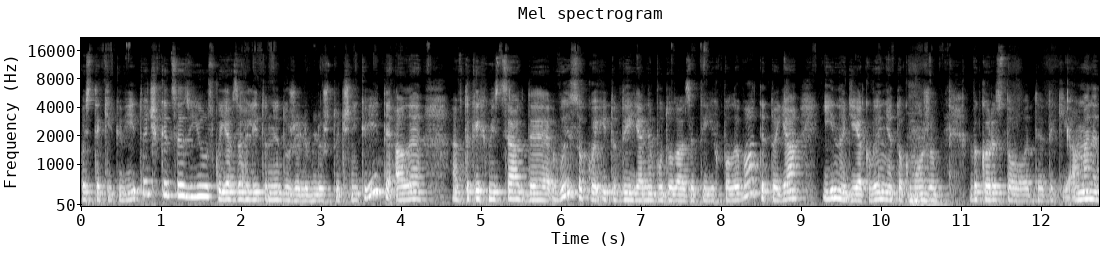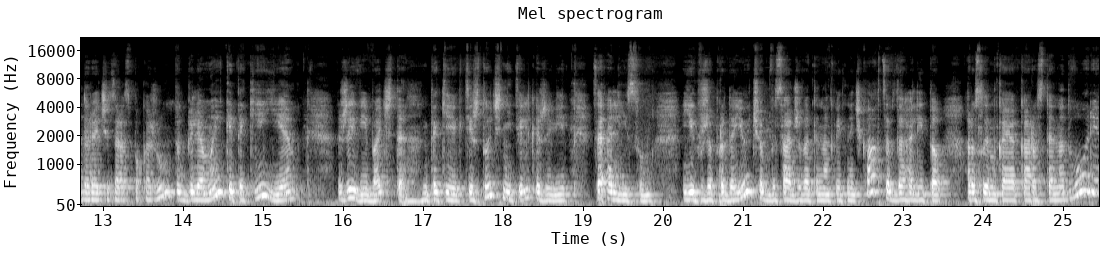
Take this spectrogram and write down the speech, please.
ось такі квіточки, це з юску. Я взагалі-то не дуже люблю штучні квіти, але в таких місцях, де високо, і туди я не буду лазити їх поливати, то я іноді, як виняток, можу використовувати такі. А в мене, до речі, зараз покажу. Тут біля мийки такі є живі, бачите, такі як ті штучні, тільки живі. Це алісум. Їх вже продають, щоб висаджувати на квітничках. Це взагалі-то рослинка, яка росте на дворі.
